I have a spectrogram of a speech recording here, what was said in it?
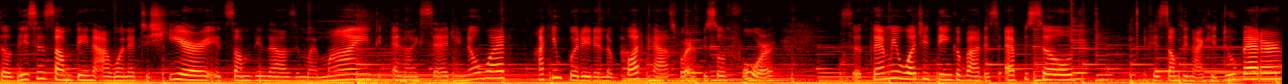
So, this is something I wanted to share. It's something that was in my mind, and I said, you know what? I can put it in the podcast for episode four. So, tell me what you think about this episode. If it's something I could do better,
